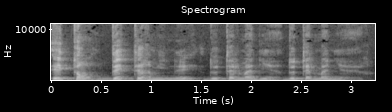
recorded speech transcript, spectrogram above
étant déterminé de telle manière. De telle manière.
